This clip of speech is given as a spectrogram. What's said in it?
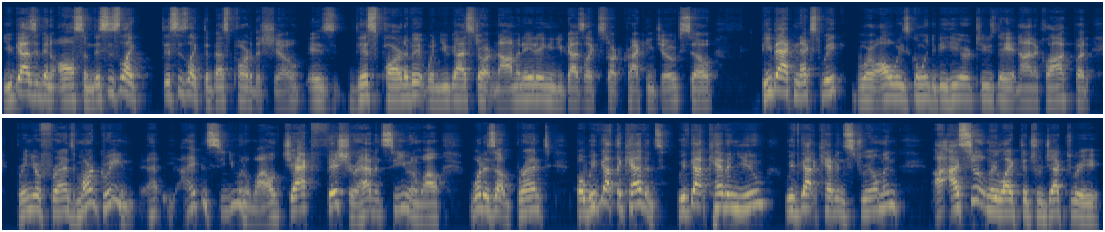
you guys have been awesome. This is like this is like the best part of the show, is this part of it when you guys start nominating and you guys like start cracking jokes. So be back next week. We're always going to be here Tuesday at nine o'clock, but bring your friends. Mark Green, I haven't seen you in a while. Jack Fisher, I haven't seen you in a while. What is up, Brent? But we've got the Kevins. We've got Kevin Yu. We've got Kevin Streelman. I, certainly like the trajectory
